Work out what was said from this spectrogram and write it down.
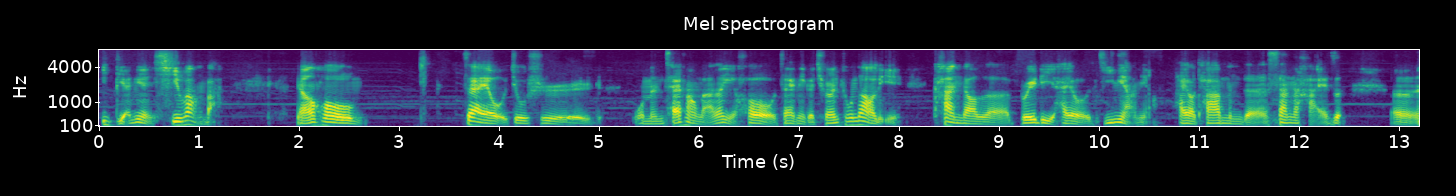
一点点希望吧。然后再有就是我们采访完了以后，在那个球员通道里看到了 Brady 还有吉娘娘。还有他们的三个孩子，呃，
